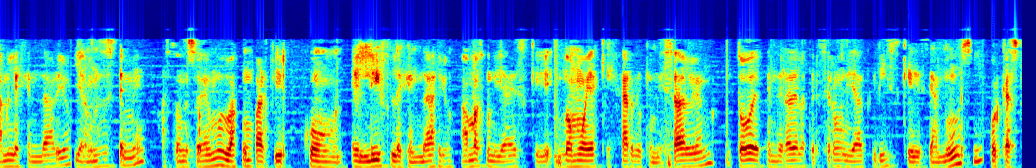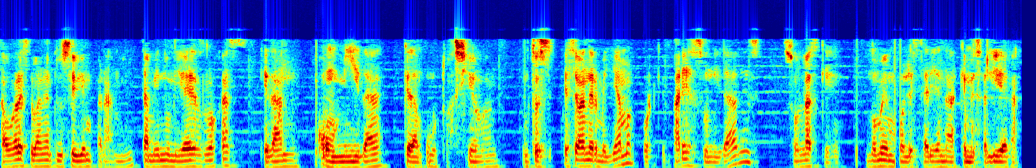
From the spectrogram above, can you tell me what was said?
AM legendario y al menos este mes, hasta donde sabemos, va a compartir con el Leaf legendario. Ambas unidades que no me voy a quejar de que me salgan. Todo dependerá de la tercera unidad gris que se anuncie, porque hasta ahora se van a luce bien para mí. También unidades rojas que dan comida, que dan puntuación. Entonces, ese banner me llama porque varias unidades son las que no me molestaría nada que me saliera.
